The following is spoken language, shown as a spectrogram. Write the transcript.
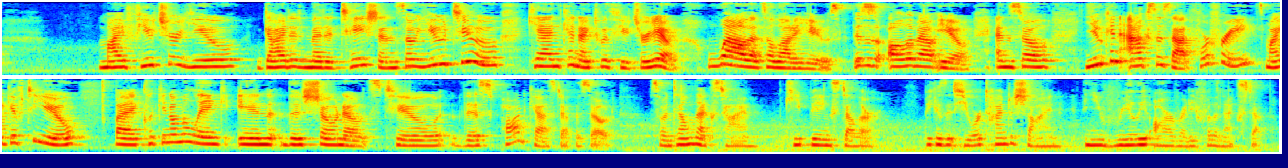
my future you guided meditation so you too can connect with future you. Wow, that's a lot of yous. This is all about you. And so you can access that for free. It's my gift to you by clicking on the link in the show notes to this podcast episode. So until next time, keep being stellar because it's your time to shine and you really are ready for the next step.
